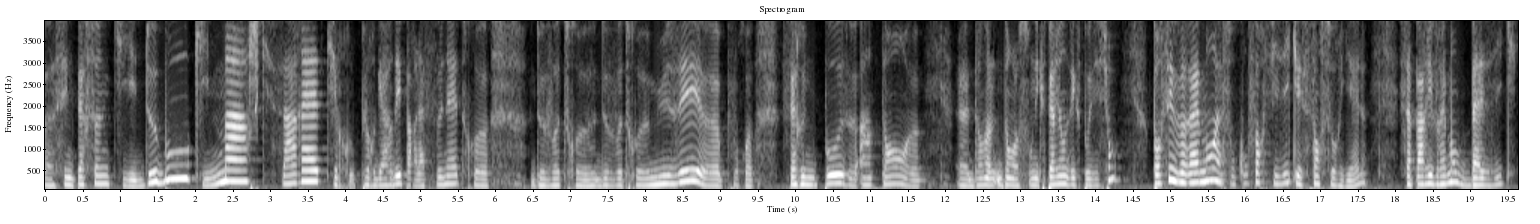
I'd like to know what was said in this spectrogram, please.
Euh, c'est une personne qui est debout, qui marche, qui s'arrête, qui peut regarder par la fenêtre euh, de, votre, de votre musée euh, pour faire une pause, un temps dans, dans son expérience d'exposition. Pensez vraiment à son confort physique et sensoriel. Ça paraît vraiment basique,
